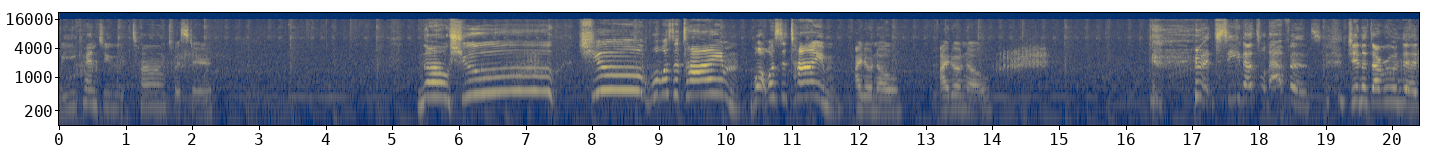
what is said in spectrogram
We can do tongue twister. No, shoo! Shoo! What was the time? What was the time? I don't know. I don't know. See, that's what happens. Janetta ruined it.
